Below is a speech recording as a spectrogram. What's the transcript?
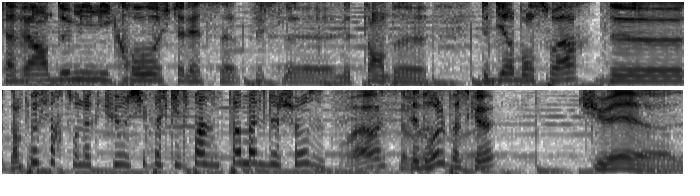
t'avais un demi-micro. Je te laisse plus le, le temps de, de dire bonsoir, de d'un peu faire ton actu aussi, parce qu'il se passe pas mal de choses. Ouais, ouais, C'est drôle parce que tu es euh,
